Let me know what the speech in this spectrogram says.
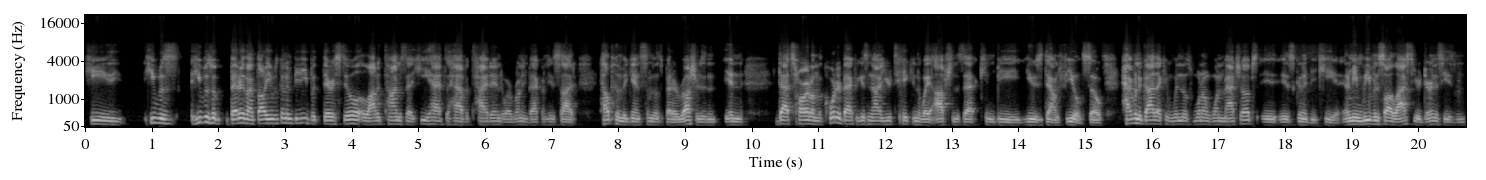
he he was he was better than I thought he was going to be. But there there's still a lot of times that he had to have a tight end or a running back on his side help him against some of those better rushers, and in that's hard on the quarterback because now you're taking away options that can be used downfield. So having a guy that can win those one-on-one matchups is, is going to be key. And I mean, we even saw last year during the season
